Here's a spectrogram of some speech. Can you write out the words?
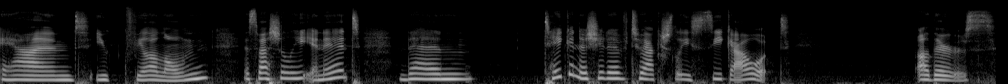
and you feel alone, especially in it, then take initiative to actually seek out others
